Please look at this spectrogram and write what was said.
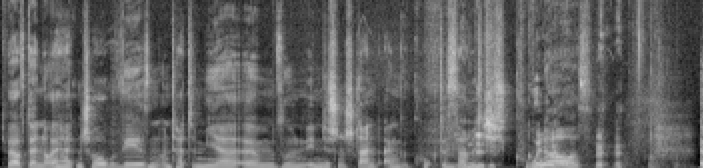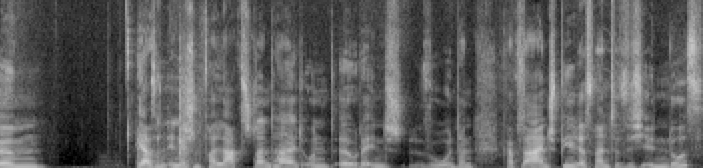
Ich war auf der Neuheitenshow gewesen und hatte mir ähm, so einen indischen Stand angeguckt. Das sah Indisch? richtig cool, Cool. aus. ähm, ja, so einen indischen Verlagsstand halt und äh, oder indisch so. Und dann gab es ein Spiel, das nannte sich Indus.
